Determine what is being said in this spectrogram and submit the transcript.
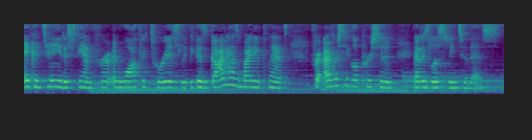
and continue to stand firm and walk victoriously because God has mighty plans for every single person that is listening to this,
